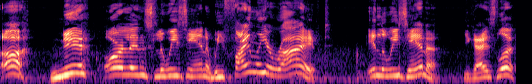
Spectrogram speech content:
Ah, New Orleans, Louisiana. We finally arrived in Louisiana. You guys, look.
